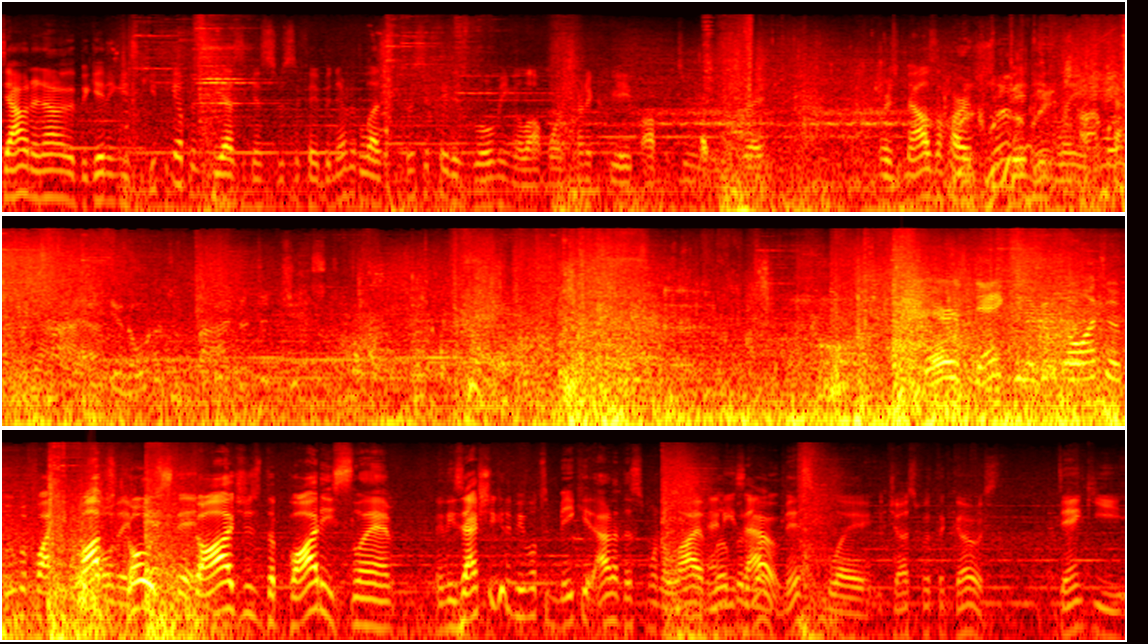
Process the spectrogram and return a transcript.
down and out at the beginning, he's keeping up in CS against Twisted but nevertheless, Twisted is roaming a lot more, trying to create opportunities, right? Whereas Malzahar has just been in lane. There's Danky. They're going to go on to a Mumafai. He pops Oh, Ghost, dodges the body slam, and he's actually going to be able to make it out of this one alive. And he's out. misplay. Just with the ghost. Danky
